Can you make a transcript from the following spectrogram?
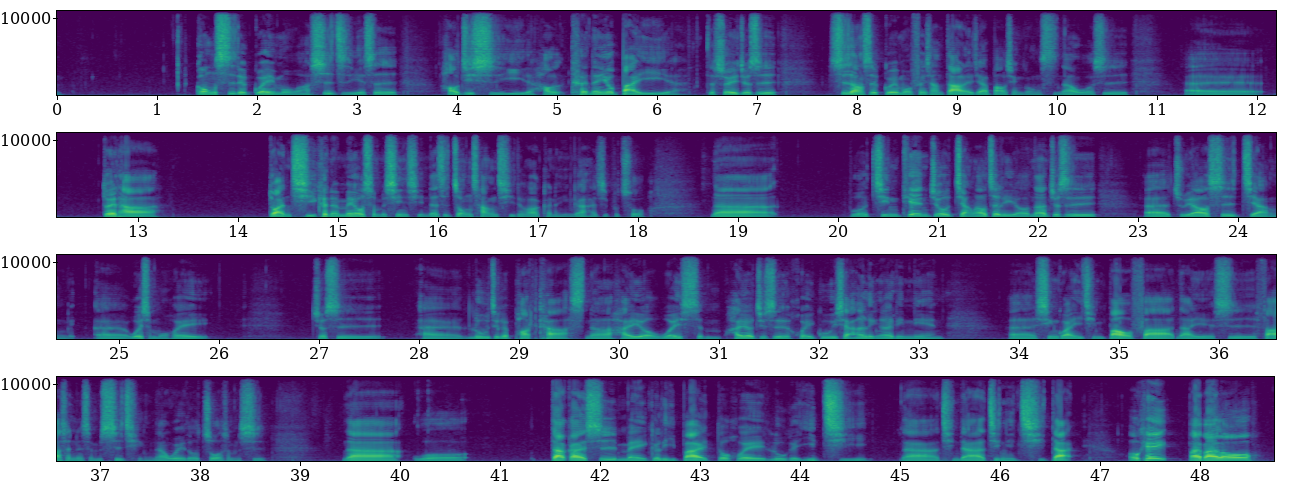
公司的规模啊，市值也是好几十亿的，好可能有百亿啊。这所以就是事实上是规模非常大的一家保险公司。那我是呃对它短期可能没有什么信心，但是中长期的话，可能应该还是不错。那我今天就讲到这里哦，那就是。呃，主要是讲呃为什么会就是呃录这个 podcast，那还有为什么，还有就是回顾一下二零二零年呃新冠疫情爆发，那也是发生了什么事情，那我也都做什么事。那我大概是每个礼拜都会录个一集，那请大家敬请期待。OK，拜拜喽。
